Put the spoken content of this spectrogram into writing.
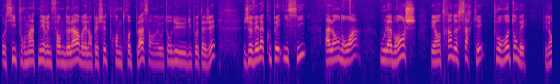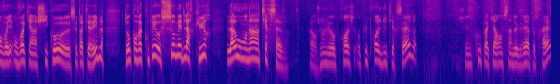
aussi pour maintenir une forme de l'arbre et l'empêcher de prendre trop de place on autour du potager. Je vais la couper ici, à l'endroit où la branche est en train de s'arquer pour retomber. Puis là, on voit, qu'il y a un chicot, euh, c'est pas terrible. Donc on va couper au sommet de l'arcure, là où on a un tire-sève. Alors je me mets au, plus proche du tire-sève. J'ai une coupe à 45 degrés à peu près.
